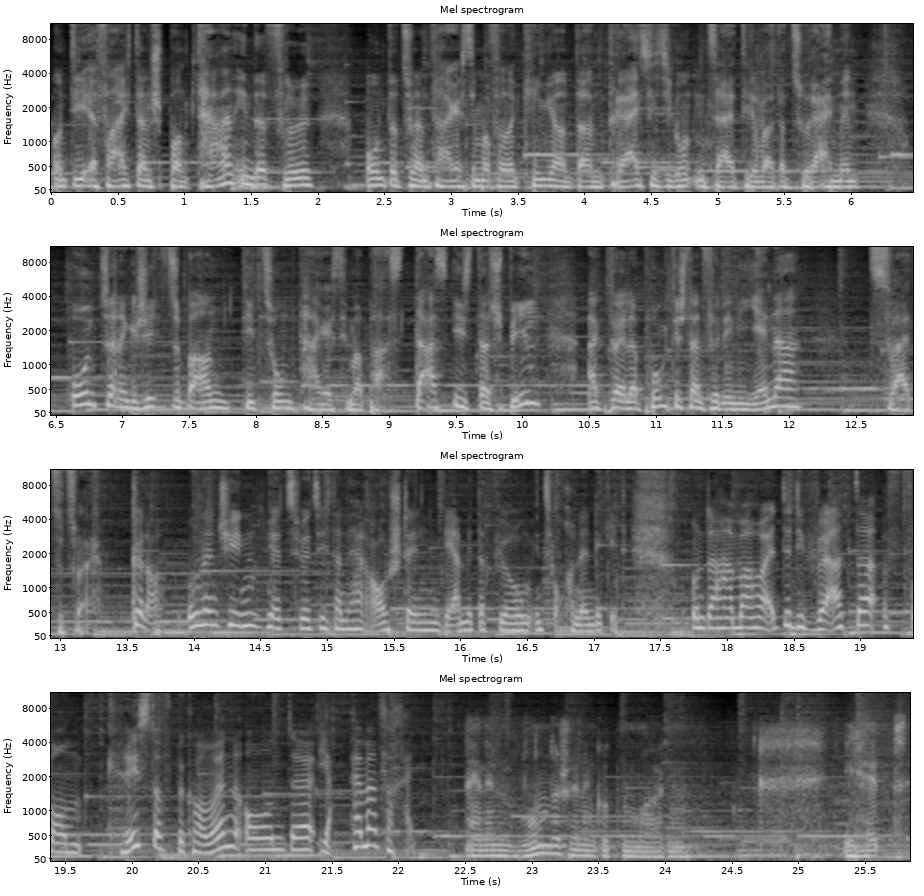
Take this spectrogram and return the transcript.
und die erfahre ich dann spontan in der Früh und dazu ein Tagesthema von der Kinga und dann 30 Sekunden Zeit, ihre Wörter zu reimen und zu einer Geschichte zu bauen, die zum Tagesthema passt. Das ist das Spiel. Aktueller Punktestand für den Jänner 2 zu 2. Genau, unentschieden. Jetzt wird sich dann herausstellen, wer mit der Führung ins Wochenende geht. Und da haben wir heute die Wörter vom Christoph bekommen und äh, ja, hören wir einfach rein. Einen wunderschönen guten Morgen. Ich hätte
